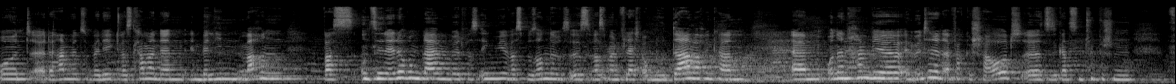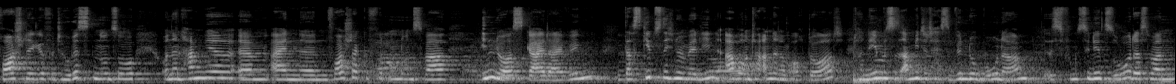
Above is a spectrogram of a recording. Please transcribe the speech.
Und äh, da haben wir uns überlegt, was kann man denn in Berlin machen, was uns in Erinnerung bleiben wird, was irgendwie was Besonderes ist, was man vielleicht auch nur da machen kann. Ähm, und dann haben wir im Internet einfach geschaut, äh, diese ganzen typischen Vorschläge für Touristen und so. Und dann haben wir ähm, einen Vorschlag gefunden, und zwar Indoor Skydiving. Das gibt es nicht nur in Berlin, aber unter anderem auch dort. Das Unternehmen, das es anbietet, heißt Window Bona. Es funktioniert so, dass man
